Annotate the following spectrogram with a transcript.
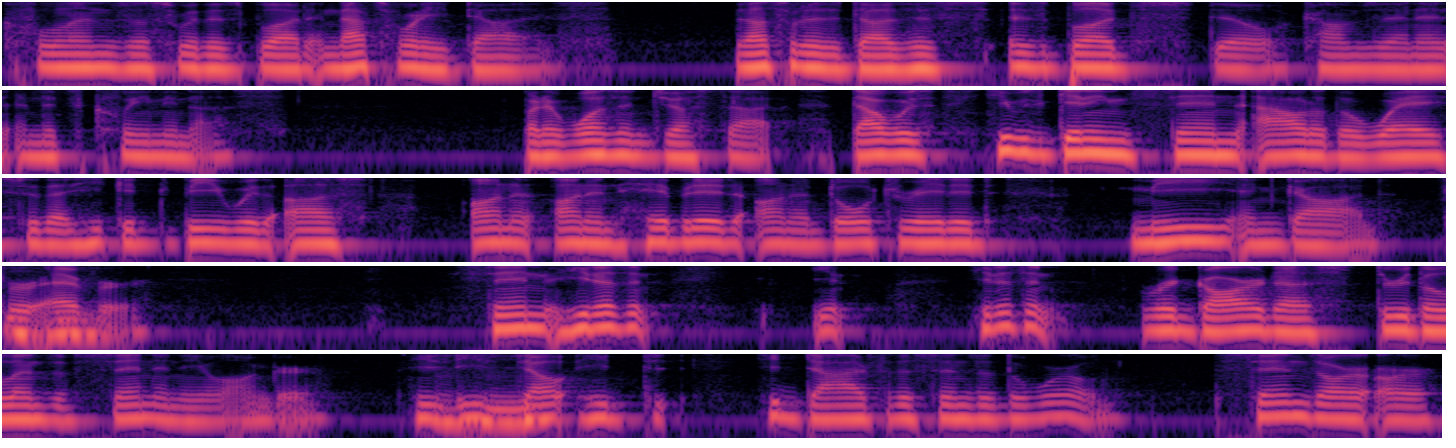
cleanse us with his blood, and that's what he does. That's what it does. His his blood still comes in it, and it's cleaning us. But it wasn't just that. That was he was getting sin out of the way so that he could be with us, un, uninhibited, unadulterated, me and God forever. Sin. He doesn't. You he doesn't regard us through the lens of sin any longer. He's he's Mhm. dealt. He he died for the sins of the world. Sins are are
